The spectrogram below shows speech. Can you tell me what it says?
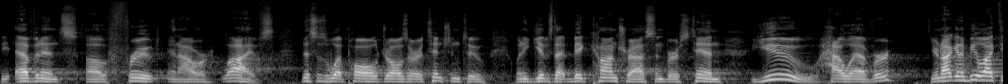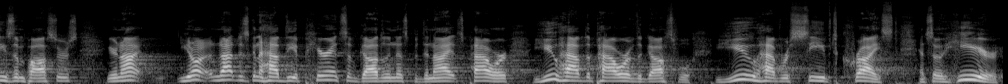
the evidence of fruit in our lives. This is what Paul draws our attention to when he gives that big contrast in verse 10. You, however, you're not going to be like these imposters. You're not, you're not just going to have the appearance of godliness but deny its power. You have the power of the gospel. You have received Christ. And so here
